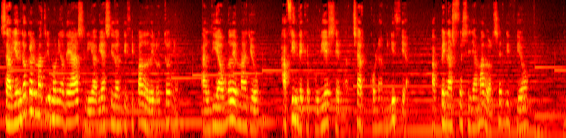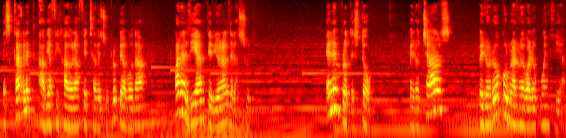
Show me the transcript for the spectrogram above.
Sabiendo que el matrimonio de Ashley había sido anticipado del otoño al día 1 de mayo a fin de que pudiese marchar con la milicia apenas fuese llamado al servicio, Scarlett había fijado la fecha de su propia boda para el día anterior al de la suya. Ellen protestó, pero Charles peroró con una nueva elocuencia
